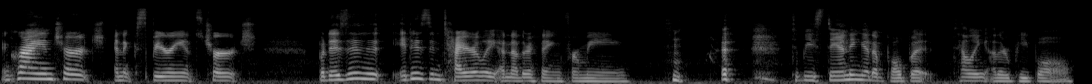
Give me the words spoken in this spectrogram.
and cry in church and experience church but is it it is entirely another thing for me to be standing at a pulpit telling other people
